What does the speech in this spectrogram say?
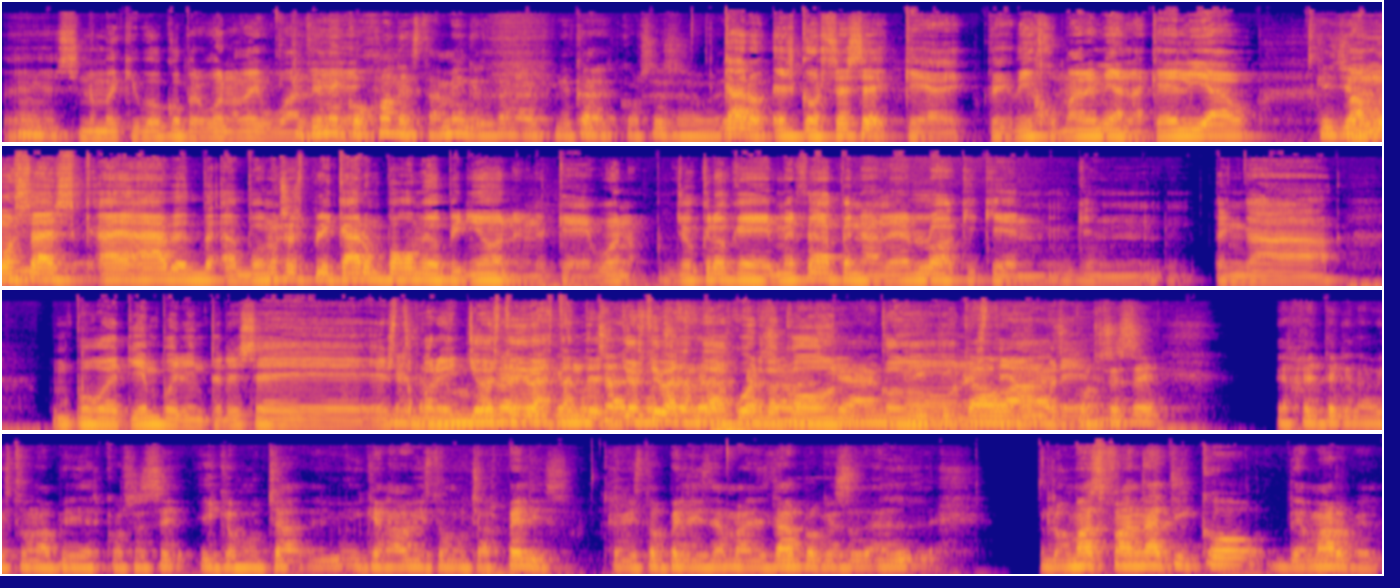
eh, Mm. si no me equivoco, pero bueno, da Que igual. tiene eh. cojones también que se tenga que explicar Scorsese sobre Claro, Scorsese, que te dijo, madre mía, la que he liado, Es que vamos, a- a- vamos a explicar un poco mi opinión, en el que, bueno, yo creo que merece la pena leerlo aquí quien, quien tenga un poco de tiempo y le interese esto, porque yo estoy bastante, muchas- yo estoy bastante de acuerdo con, con este hombre. Scorsese es gente que no ha visto una peli de Scorsese y que, mucha, y que no ha visto muchas pelis. Que ha visto pelis de Marvel y tal porque es el- lo más fanático de Marvel.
